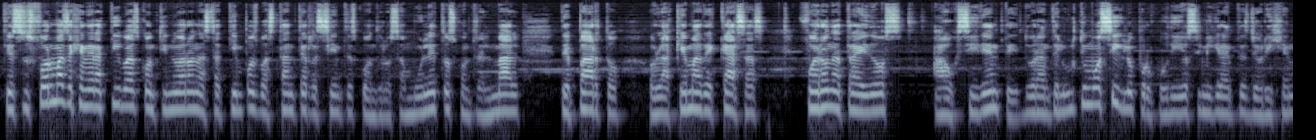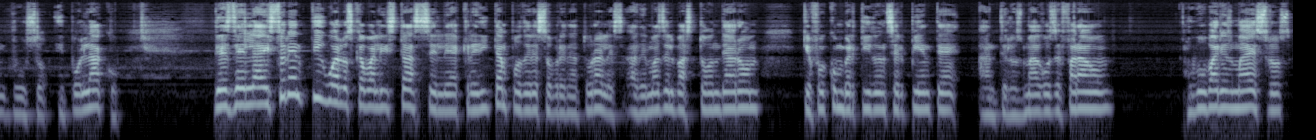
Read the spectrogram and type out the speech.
que sus formas degenerativas continuaron hasta tiempos bastante recientes cuando los amuletos contra el mal de parto o la quema de casas fueron atraídos a Occidente durante el último siglo por judíos inmigrantes de origen ruso y polaco. Desde la historia antigua a los cabalistas se le acreditan poderes sobrenaturales, además del bastón de Aarón, que fue convertido en serpiente ante los magos de Faraón. Hubo varios maestros,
